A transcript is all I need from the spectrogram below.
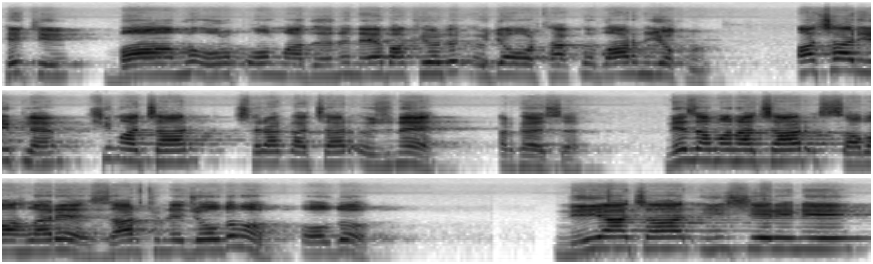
Peki bağımlı olup olmadığını neye bakıyorduk? Öge ortaklığı var mı yok mu? Açar yüklem. Kim açar? Çırak açar özne arkadaşlar. Ne zaman açar? Sabahları. Zar tümleci oldu mu? Oldu. Neyi açar? İş yerini.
